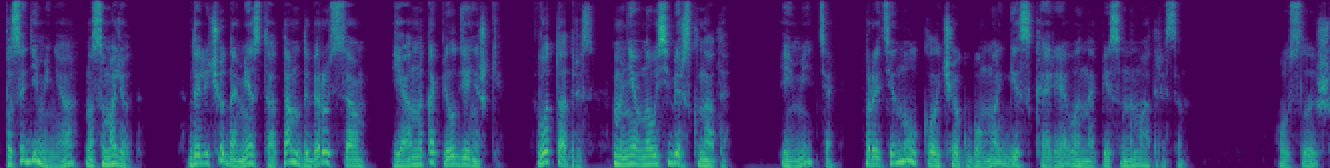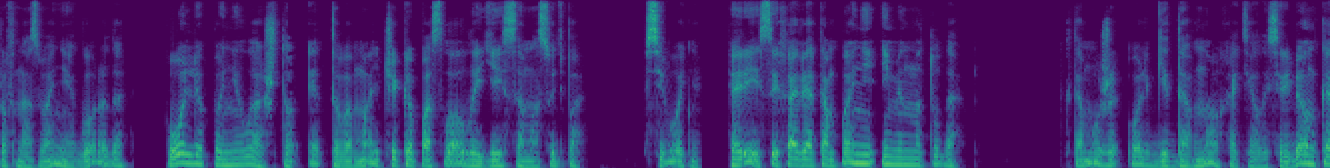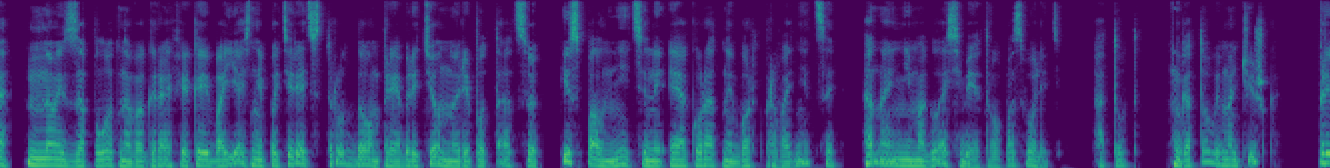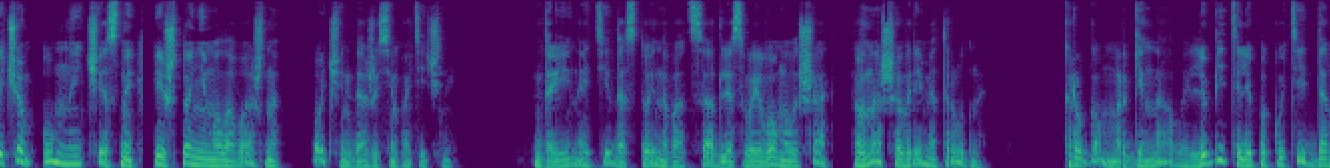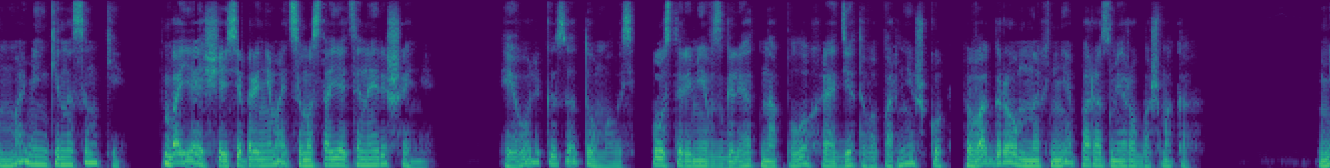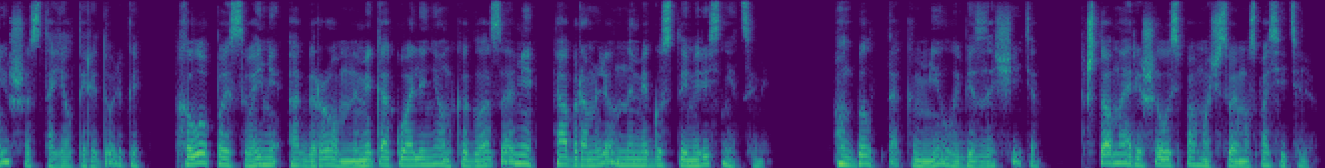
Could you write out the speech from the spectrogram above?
Посади меня на самолет. Долечу до места, а там доберусь сам. Я накопил денежки. Вот адрес, мне в Новосибирск надо». И Митя протянул клочок бумаги с коряво написанным адресом. Услышав название города, Оля поняла, что этого мальчика послала ей сама судьба. Сегодня рейс их авиакомпании именно туда. К тому же Ольге давно хотелось ребенка, но из-за плотного графика и боязни потерять с трудом приобретенную репутацию исполнительной и аккуратной бортпроводницы, она не могла себе этого позволить. А тут готовый мальчишка. Причем умный, честный и, что немаловажно, очень даже симпатичный. Да и найти достойного отца для своего малыша в наше время трудно. Кругом маргиналы, любители покутить да маменькины сынки, боящиеся принимать самостоятельные решения. И Ольга задумалась, устремив взгляд на плохо одетого парнишку в огромных не по размеру башмаках. Миша стоял перед Ольгой, хлопая своими огромными, как у олененка, глазами, обрамленными густыми ресницами. Он был так мил и беззащитен, что она решилась помочь своему спасителю.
